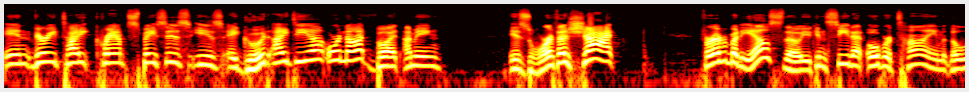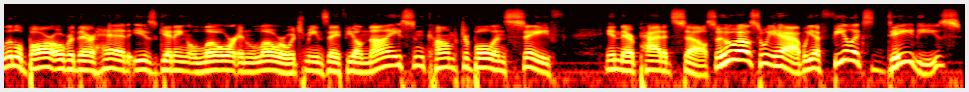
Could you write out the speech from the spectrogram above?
in very tight, cramped spaces is a good idea or not, but, I mean, is worth a shot. For everybody else, though, you can see that over time, the little bar over their head is getting lower and lower, which means they feel nice and comfortable and safe in their padded cell. So who else do we have? We have Felix Davies,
